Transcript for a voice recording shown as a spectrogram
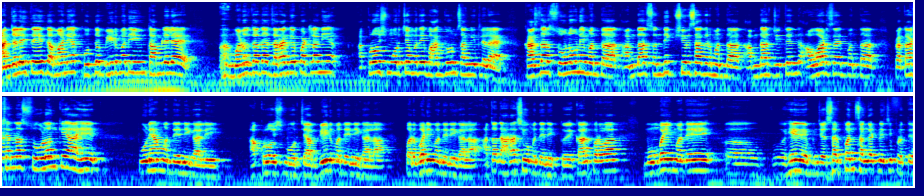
अंजली ते दमानिया खुद्द बीडमध्ये येऊन थांबलेले आहेत. मनोजदादा जरांगे पाटलांनी आक्रोश मोर्चामध्ये भाग घेऊन सांगितलेला आहे. खासदार सोनवणे म्हणतात आमदार संदीप क्षीरसागर म्हणतात आमदार जितेंद्र आव्हाड साहेब म्हणतात प्रकाशांना सोळंके आहेत. पुण्यामध्ये निघाली. आक्रोश मोर्चा बीडमध्ये निघाला परभणीमध्ये निघाला आता धाराशिवमध्ये निघतोय. काल परवा मुंबईमध्ये हे म्हणजे सरपंच संघटनेची प्रति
